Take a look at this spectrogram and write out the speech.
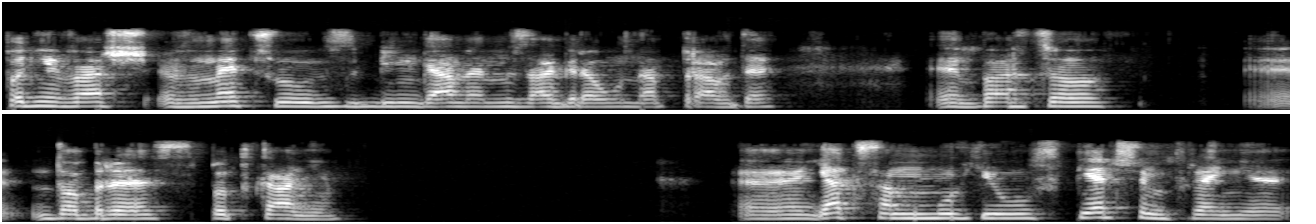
ponieważ w meczu z Binghamem zagrał naprawdę bardzo dobre spotkanie. E, jak sam mówił, w pierwszym frame,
